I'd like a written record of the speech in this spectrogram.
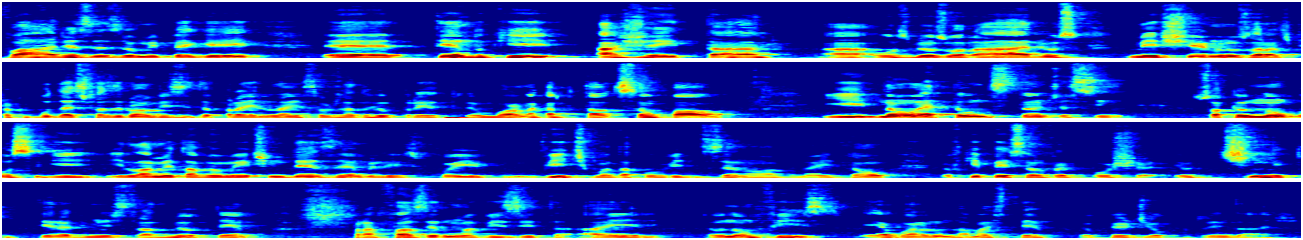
Várias vezes eu me peguei é, tendo que ajeitar a, os meus horários, mexer nos meus horários para que eu pudesse fazer uma visita para ele lá em São José do Rio Preto. Eu moro na capital de São Paulo e não é tão distante assim. Só que eu não consegui. E, lamentavelmente, em dezembro, ele foi vítima da Covid-19. Né? Então, eu fiquei pensando, falei, poxa, eu tinha que ter administrado meu tempo para fazer uma visita a ele. Eu não fiz e agora não dá mais tempo. Eu perdi a oportunidade.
